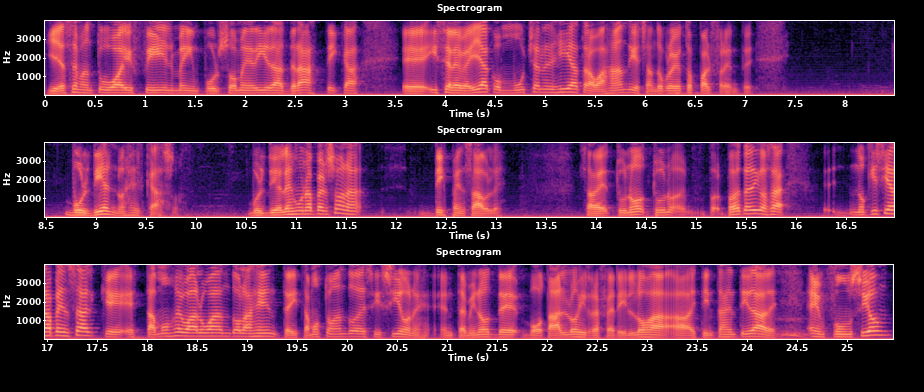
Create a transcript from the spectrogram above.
y ella se mantuvo ahí firme, impulsó medidas drásticas eh, y se le veía con mucha energía trabajando y echando proyectos para el frente. Buldiel no es el caso. Buldiel es una persona dispensable. ¿Sabes? Tú no, tú no, por eso te digo, o sea, no quisiera pensar que estamos evaluando la gente y estamos tomando decisiones en términos de votarlos y referirlos a, a distintas entidades en función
